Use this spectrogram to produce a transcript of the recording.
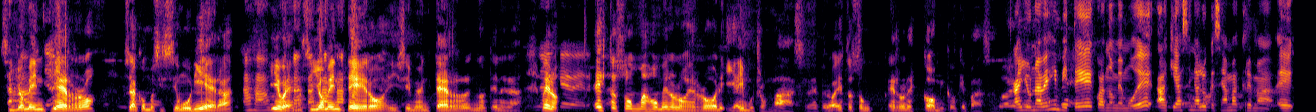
si yo Ajá. me entierro, o sea, como si se muriera, Ajá. y bueno, si yo me entero y si me enterro, no tiene nada. Nada Bueno, ver. estos son más o menos los errores, y hay muchos más, eh, pero estos son errores cómicos que pasan. Ay, una vez invité, cuando me mudé, aquí hacen algo que se llama crema, eh,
